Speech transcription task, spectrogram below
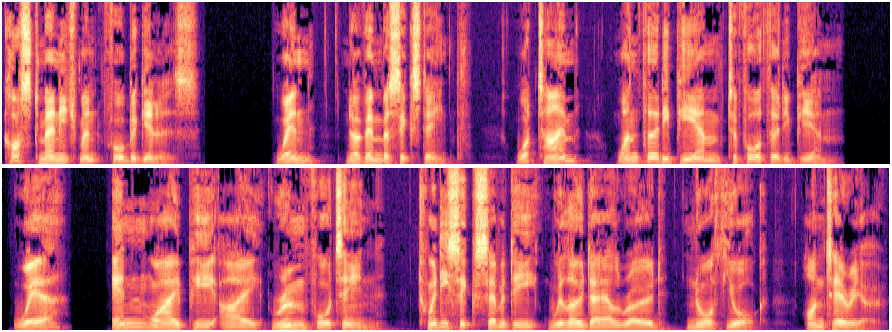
Cost Management for Beginners. When? November 16th. What time? 1:30 p.m. to 4:30 p.m. Where? NYPI Room 14, 2670 Willowdale Road, North York, Ontario.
